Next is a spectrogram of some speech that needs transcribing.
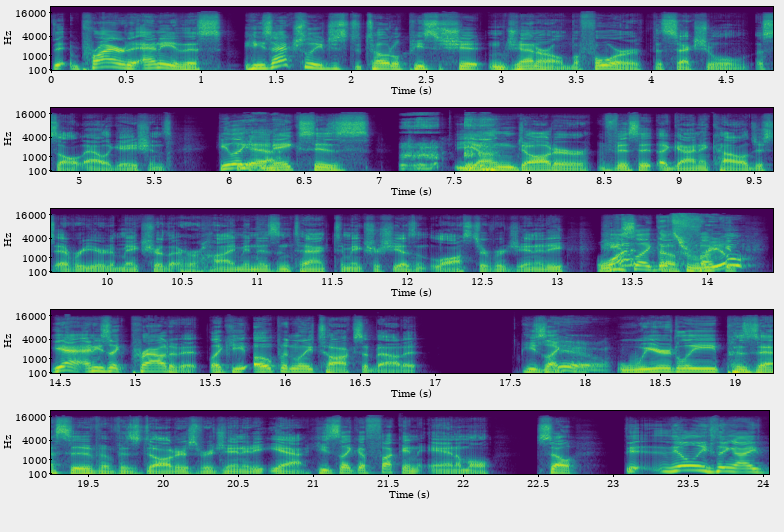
th- prior to any of this, he's actually just a total piece of shit in general. Before the sexual assault allegations, he like Yeah. makes his young daughter visit a gynecologist every year to make sure that her hymen is intact, to make sure she hasn't lost her virginity. He's What? like That's fucking, real? yeah, and he's like proud of it. Like he openly talks about it. He's like Ew. weirdly possessive of his daughter's virginity. Yeah, he's like a fucking animal. So the, the only thing I,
